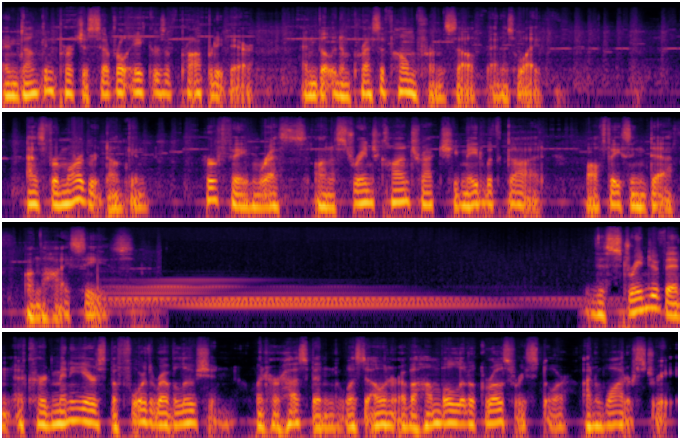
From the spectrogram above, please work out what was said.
and Duncan purchased several acres of property there and built an impressive home for himself and his wife. As for Margaret Duncan, her fame rests on a strange contract she made with God while facing death on the high seas. This strange event occurred many years before the Revolution, when her husband was the owner of a humble little grocery store on Water Street.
